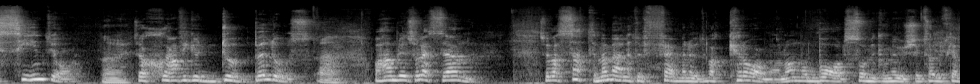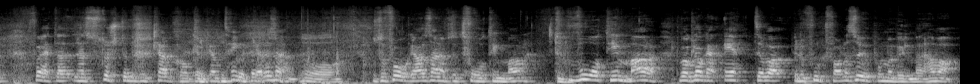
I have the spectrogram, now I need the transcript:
ser inte jag. Nej. Så jag, han fick ju dubbel dos. Ja. Och han blev så ledsen. Så jag bara satte mig med honom i typ fem minuter och bara kramade honom och bad så mycket om ursäkt. Så att du ska få äta den största biten kladdkaka du kan tänka dig sen. Och så frågade han sen efter två timmar. Två timmar! Det var klockan ett. Jag bara, är du fortfarande sur på mig Wilmer? Han var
